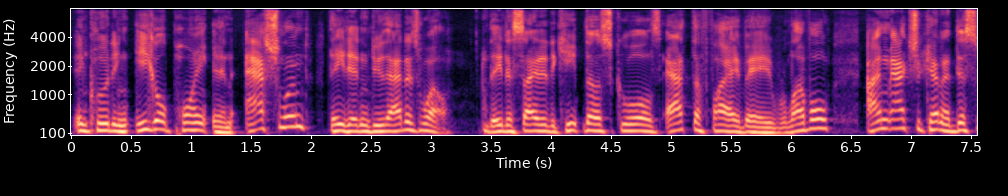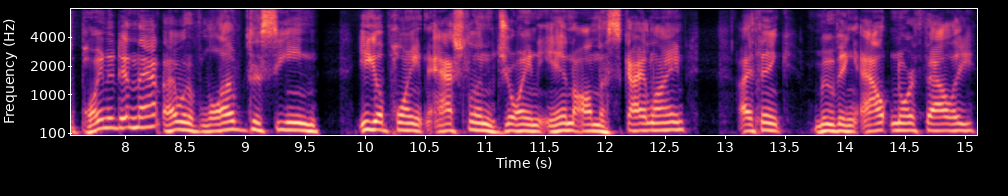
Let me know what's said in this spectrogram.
including Eagle Point and Ashland. They didn't do that as well. They decided to keep those schools at the 5A level. I'm actually kind of disappointed in that. I would have loved to seen Eagle Point and Ashland join in on the skyline. I think moving out North Valley,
